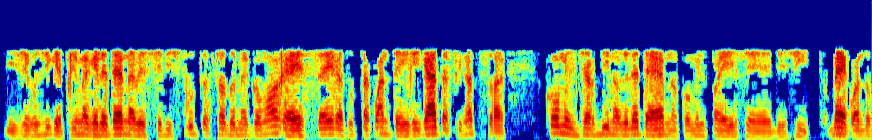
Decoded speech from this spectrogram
dice così che prima che l'Eterno avesse distrutto Sodoma e Gomorra, essa era tutta quanta irrigata fino a Zoar, come il giardino dell'Eterno, come il paese d'Egitto. Beh, quando,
